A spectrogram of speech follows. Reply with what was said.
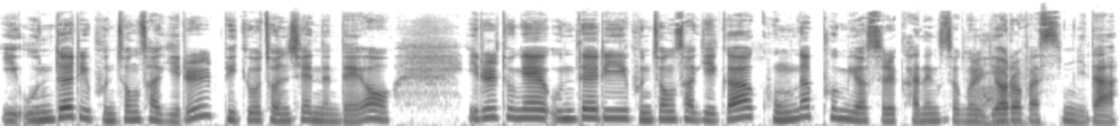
이 운대리 분청사기를 비교 전시했는데요. 이를 통해 운대리 분청사기가 공납품이었을 가능성을 아. 열어봤습니다.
